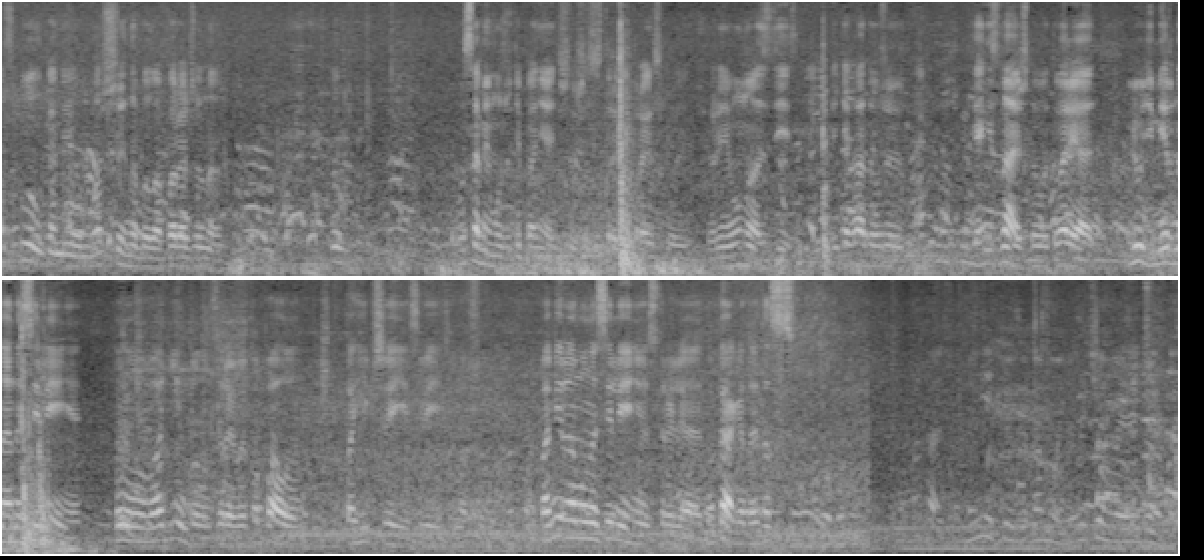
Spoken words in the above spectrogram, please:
Осколками машина была поражена. Ну, Вы сами можете понять, что сейчас в стране происходит. Вернее, у нас здесь. Эти гады уже, я не знаю, что вытворяют. Люди, мирное население. Ну, один был взрыв и попал, погибший есть, видите, маршрут. По мирному населению стреляют. Ну как это? Это. Ну зачем вы ребенка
